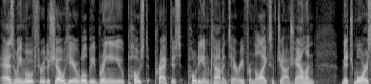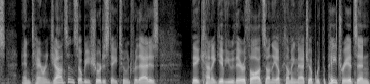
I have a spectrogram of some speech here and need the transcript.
As we move through the show here, we'll be bringing you post practice podium commentary from the likes of Josh Allen, Mitch Morse, and Taron Johnson. So be sure to stay tuned for that as they kind of give you their thoughts on the upcoming matchup with the Patriots and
